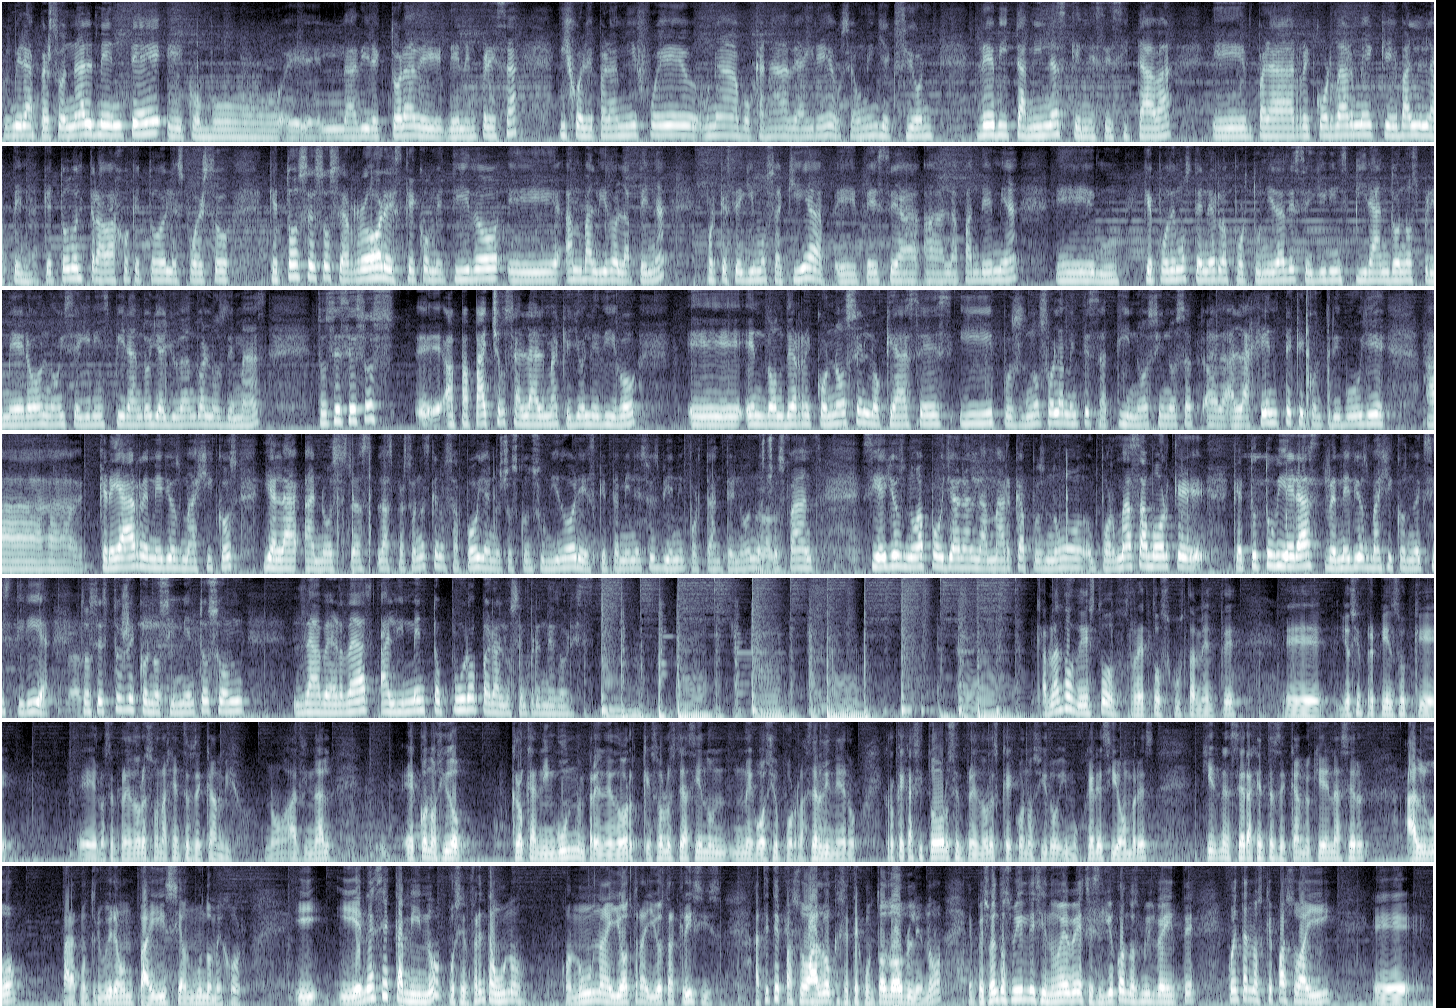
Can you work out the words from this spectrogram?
Pues mira, personalmente, como la directora de, la empresa, híjole, para mí fue una bocanada de aire, o sea, una inyección de vitaminas que necesitaba eh, para recordarme que vale la pena, que todo el trabajo, que todo el esfuerzo, que todos esos errores que he cometido han valido la pena porque seguimos aquí eh, pese a, la pandemia, em, que podemos tener la oportunidad de seguir inspirándonos primero ¿no? y seguir inspirando y ayudando a los demás. Entonces esos eh, apapachos al alma que yo le digo, eh, en donde reconocen lo que haces y pues no solamente es a ti, ¿no? sino a, la gente que contribuye a crear remedios mágicos y a, nuestras, las personas que nos apoyan, nuestros consumidores, que también eso es bien importante, ¿no? Nuestros fans. Si ellos no apoyaran la marca, pues no, por más amor que, tú tuvieras, remedios mágicos no existiría. Entonces estos reconocimientos son, la verdad, alimento puro para los emprendedores. Hablando de estos retos justamente, eh, yo siempre pienso que eh, los emprendedores son agentes de cambio, ¿no? Al final he conocido, creo que a ningún emprendedor que solo esté haciendo un, negocio por hacer dinero. Creo que casi todos los emprendedores que he conocido, y mujeres y hombres, quieren ser agentes de cambio, quieren hacer algo para contribuir a un país y a un mundo mejor. Y, y en ese camino, pues se enfrenta uno con una y otra y otra crisis. A ti te pasó algo que se te juntó doble, ¿no? Empezó en 2019, se siguió con 2020. Cuéntanos qué pasó ahí eh,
